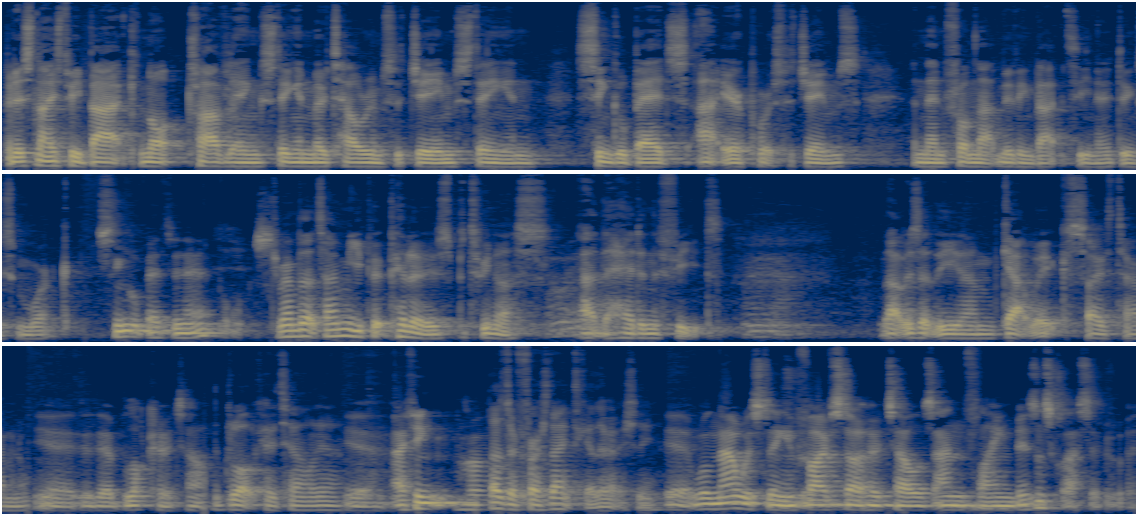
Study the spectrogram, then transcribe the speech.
But it's nice to be back, not travelling, staying in motel rooms with James, staying in single beds at airports with James, and then from that moving back to you know doing some work. Single beds in airports. Do you remember that time you put pillows between us oh, yeah. at the head and the feet? That was at the um, Gatwick South Terminal. Yeah, the, the, Bloc Hotel. The Bloc Hotel, yeah. Yeah, I think that was our first night together, actually. Yeah, well, now we're staying in five star hotels and flying business class everywhere.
